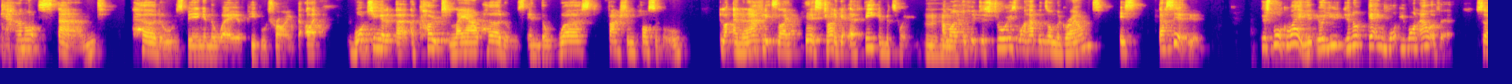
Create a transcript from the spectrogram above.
cannot stand hurdles being in the way of people trying. I watching a, a coach lay out hurdles in the worst fashion possible, like, and an athlete's like this trying to get their feet in between. Mhm. I'm like, if it destroys what happens on the ground, it's that's it. Just walk away. You- You're you, you're not getting what you want out of it. So,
